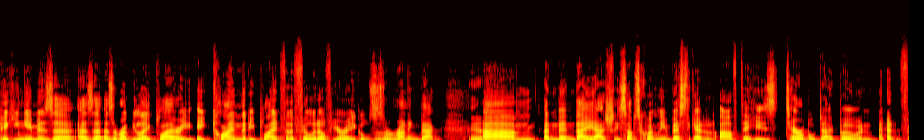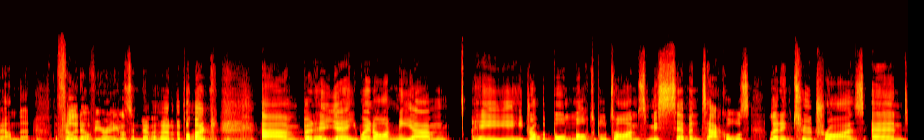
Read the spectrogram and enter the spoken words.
picking him as a, as a, as a rugby league player. He, he claimed that he played for the Philadelphia Eagles as a running back. Um, and then they actually subsequently investigated after his terrible debut and, and found that the Philadelphia Eagles had never heard of the bloke. Um, but he, yeah, he went on. He, um, he he dropped the ball multiple times, missed seven tackles, let in two tries, and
